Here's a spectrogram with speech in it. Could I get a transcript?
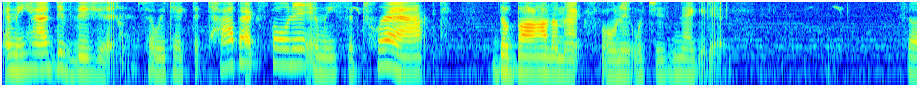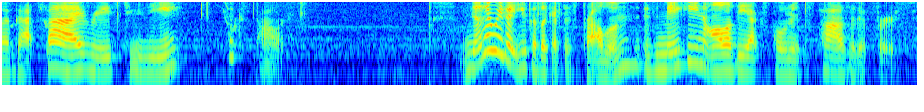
and we have division. So we take the top exponent and we subtract the bottom exponent, which is negative. So I've got 5 raised to the 6th power. Another way that you could look at this problem is making all of the exponents positive first.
